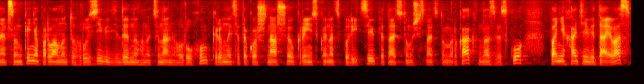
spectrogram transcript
е, членкиня парламенту Грузії від єдиного національного руху, керівниця також нашої української нацполіції в 15-16 роках на зв'язку. Пані Хатія, вітаю вас.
